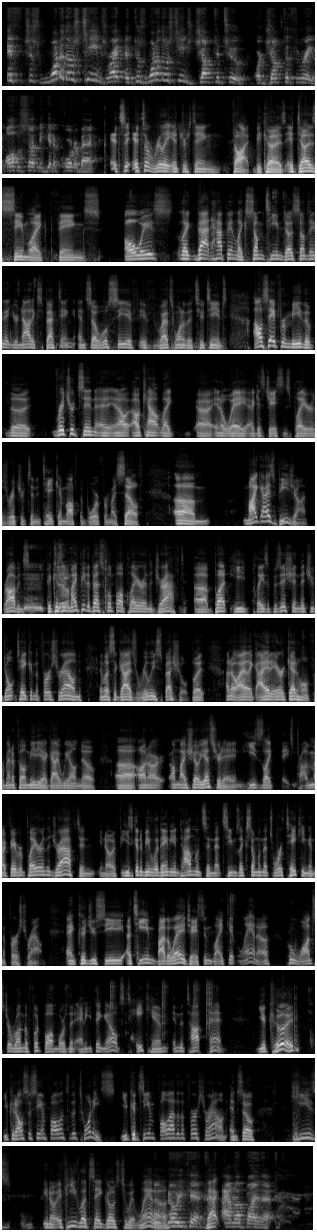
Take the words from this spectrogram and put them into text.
If just one of those teams, right? If does one of those teams jump to two or jump to three, all of a sudden to get a quarterback? It's it's a really interesting thought because it does seem like things always like that happen. Like some team does something that you're not expecting, and so we'll see if if that's one of the two teams. I'll say for me the the Richardson, and I'll, I'll count like uh, in a way, I guess Jason's player is Richardson and take him off the board for myself. Um, my guy's Bijan Robinson mm, because yeah. he might be the best football player in the draft. Uh, but he plays a position that you don't take in the first round unless a guy's really special. But I know I like I had Eric Edholm from NFL Media, a guy we all know, uh, on our on my show yesterday, and he's like he's probably my favorite player in the draft. And you know if he's going to be LaDainian Tomlinson, that seems like someone that's worth taking in the first round. And could you see a team, by the way, Jason, like Atlanta, who wants to run the football more than anything else, take him in the top ten? You could. You could also see him fall into the 20s. You could see him fall out of the first round. And so he's, you know, if he let's say goes to Atlanta. Oh, no, you can't. That I'm not buying that.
